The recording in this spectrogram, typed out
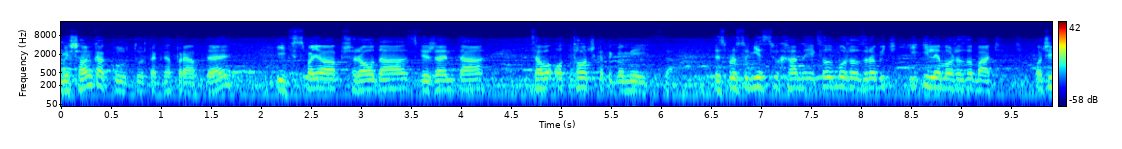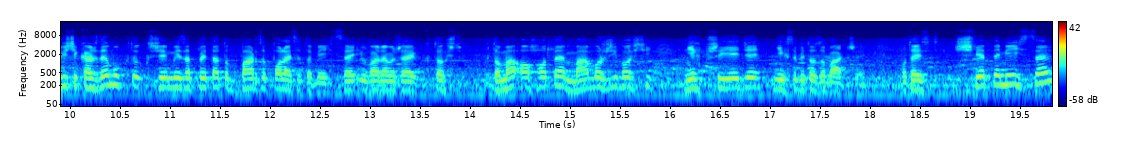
mieszanka kultur tak naprawdę i wspaniała przyroda, zwierzęta, cała otoczka tego miejsca. To jest po prostu niesłychane, jak co można zrobić i ile można zobaczyć. Oczywiście każdemu, kto się mnie zapyta, to bardzo polecę to miejsce i uważam, że ktoś, kto ma ochotę, ma możliwości, niech przyjedzie, niech sobie to zobaczy. Bo to jest świetne miejsce,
